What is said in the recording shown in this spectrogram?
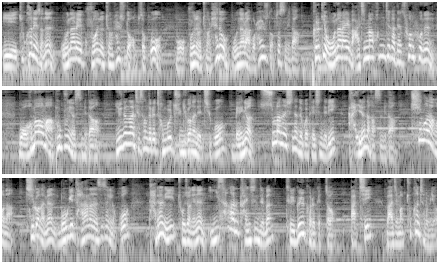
이 촉한에서는 오나라의 구원 요청을 할 수도 없었고 뭐 구원 요청을 해도 오나라 뭘 할 수도 없었습니다. 그렇게 오나라의 마지막 황제가 된 손호는 뭐 어마어마한 폭군이었습니다. 유능한 재상들을 전부 죽이거나 내치고 매년 수많은 신하들과 대신들이 갈려나갔습니다. 충원하거나 직언하면 목이 달아나는 세상이었고 당연히 조정에는 이상한 간신들만 들글거렸겠죠. 마치 마지막 촉한처럼요.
